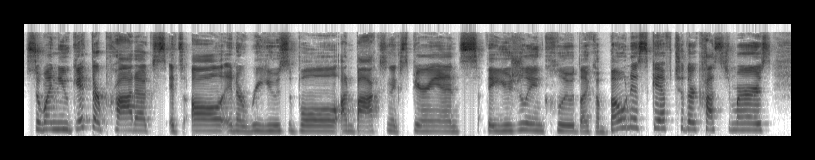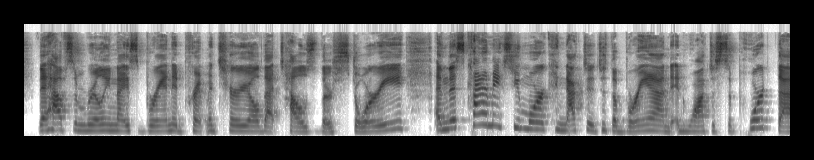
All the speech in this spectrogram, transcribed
So when you get their products, it's all in a reusable unboxing experience. They usually include like a bonus gift to their customers. They have some really nice branded print material that tells their story. And this kind of makes you more connected to the brand and want to support them.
